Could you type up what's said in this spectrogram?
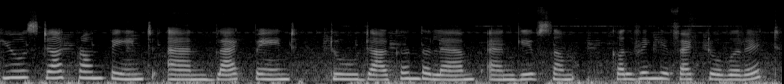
Use dark brown paint and black paint to darken the lamp and give some coloring effect over it.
